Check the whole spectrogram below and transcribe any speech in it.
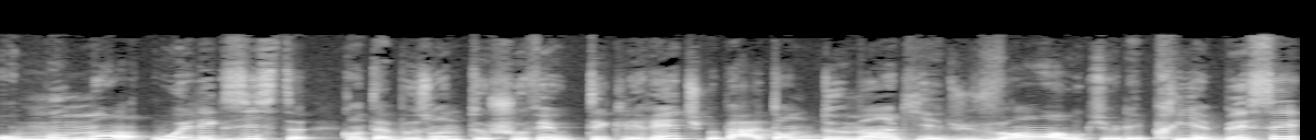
au moment où elle existe. Quand tu as besoin de te chauffer ou de t'éclairer, tu peux pas attendre demain qu'il y ait du vent ou que les prix aient baissé.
